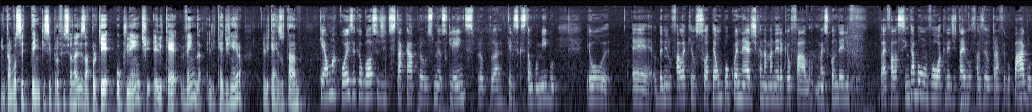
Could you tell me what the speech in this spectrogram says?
Então você tem que se profissionalizar, porque o cliente ele quer venda, ele quer dinheiro, ele quer resultado que é uma coisa que eu gosto de destacar para os meus clientes, para aqueles que estão comigo. Eu, é, o Danilo fala que eu sou até um pouco enérgica na maneira que eu falo, mas quando ele vai falar assim, tá bom, vou acreditar e vou fazer o tráfego pago.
